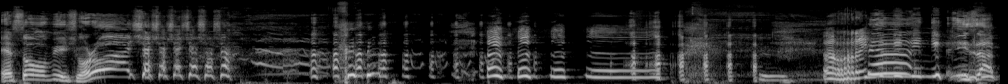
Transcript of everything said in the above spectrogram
É só ouvir isso. Exato.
